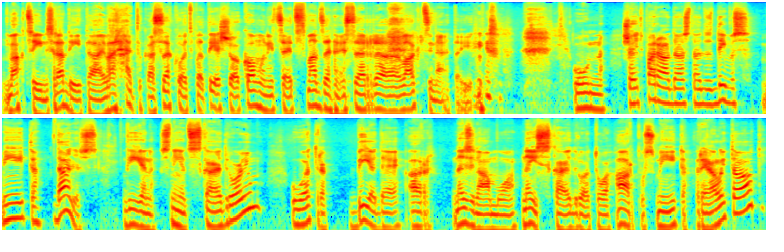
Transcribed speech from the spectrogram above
vakcīnas radītāji varētu, kā sakot, patiešo komunicēt smadzenēs ar uh, vakcinētajiem. Un šeit parādās tādas divas mīta daļas. Viena sniedz skaidrojumu, otra biedē ar nezināmo, neizskaidroto ārpus mīta realitāti,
